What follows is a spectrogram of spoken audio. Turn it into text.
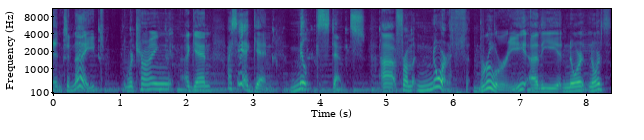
And tonight, we're trying again, I say again, milk stouts. Uh, from North Brewery, uh, the North North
